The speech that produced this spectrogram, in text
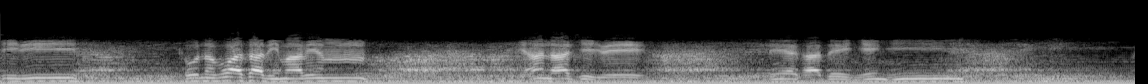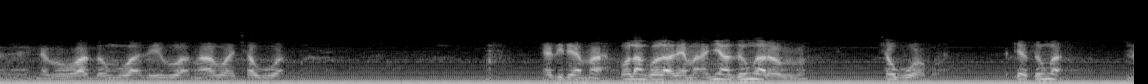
ရှိသည်ထိုနှစ်ဘဝစသည်မှာပင်ယန္တာဖြစ်၍သင်္ခါသိငြိမ့်ညီနှစ်ဘဝသုံးဘဝလေးဘဝငါးဘဝ၆ဘဝ အဲဒီထဲမှာကောလံကောလာထဲမှာအညာဆုံးကတော့6ဘဝပေါ့အထက်ဆုံးက2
